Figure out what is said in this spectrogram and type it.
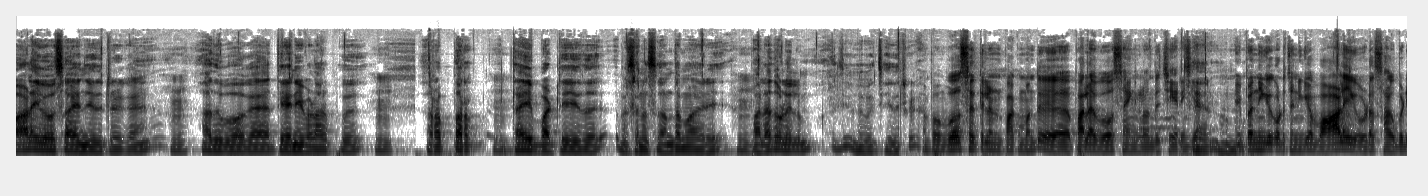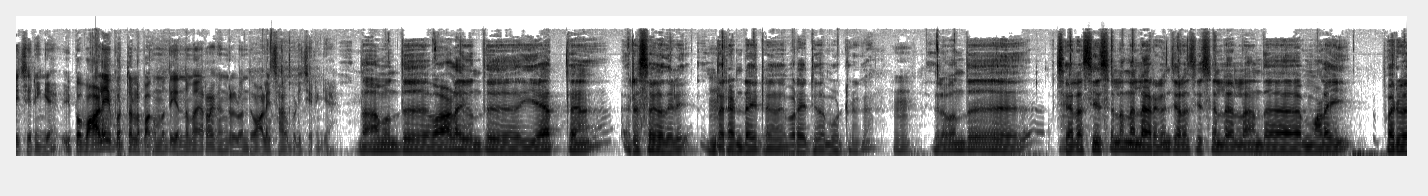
வாழை விவசாயம் செய்துட்டு இருக்கேன். அதுபோக தேனீ வளர்ப்பு. ரப்பர் தை பட்டி இது பிஸ்னஸ் அந்த மாதிரி பல தொழிலும் செய்துட்டு இருக்கேன் அப்போ விவசாயத்தில் பார்க்கும்போது பல விவசாயங்கள் வந்து செய்கிறீங்க இப்போ நீங்கள் கூட சொன்னீங்க வாழையோட சாகுபடி செய்கிறீங்க இப்போ வாழையை பொறுத்தவரை பார்க்கும்போது எந்த மாதிரி ரகங்கள் வந்து வாழை சாகுபடி செய்கிறீங்க நான் வந்து வாழை வந்து ஏத்தன் ரிசகதளி இந்த ரெண்டு ஐட்டம் வெரைட்டி தான் போட்டிருக்கேன். இதில் வந்து சில சீசனில் நல்லா இருக்கும். சில சீசன்ல எல்லாம் அந்த மழை பருவ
